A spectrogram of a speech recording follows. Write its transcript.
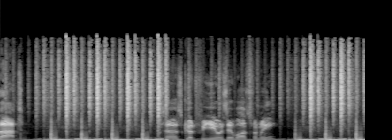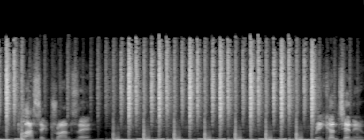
That? That as good for you as it was for me? Classic trance there. We continue.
